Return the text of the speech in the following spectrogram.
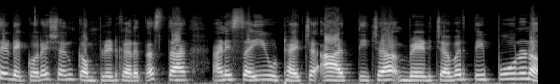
ते डेकोरेशन कंप्लीट करत असतात आणि सई उठायच्या आत तिच्या बेडच्या वरती पूर्ण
